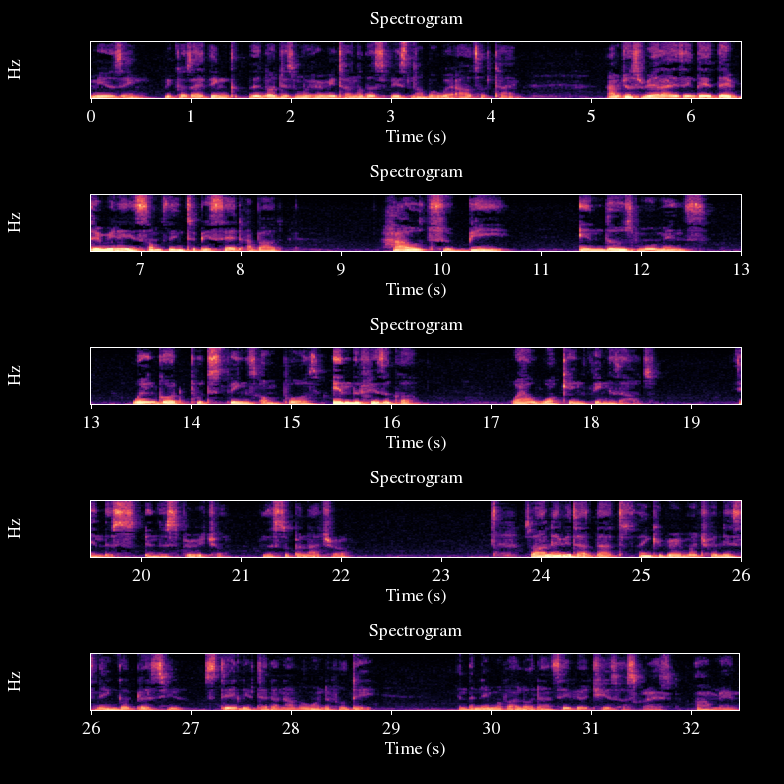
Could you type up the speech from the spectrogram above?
musing because I think the Lord is moving me to another space now, but we're out of time. I'm just realizing that there, there really is something to be said about how to be in those moments when God puts things on pause in the physical while working things out in this in the spiritual, in the supernatural. So I'll leave it at that. Thank you very much for listening. God bless you. Stay lifted and have a wonderful day. In the name of our Lord and Savior Jesus Christ. Amen.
